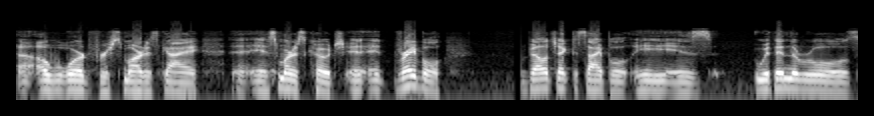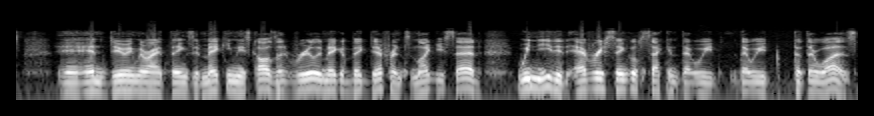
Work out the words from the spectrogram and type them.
uh, award for smartest guy, uh, smartest coach, it, it Vrabel, Belichick disciple, he is within the rules and doing the right things and making these calls that really make a big difference. And like you said, we needed every single second that we that we that there was.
